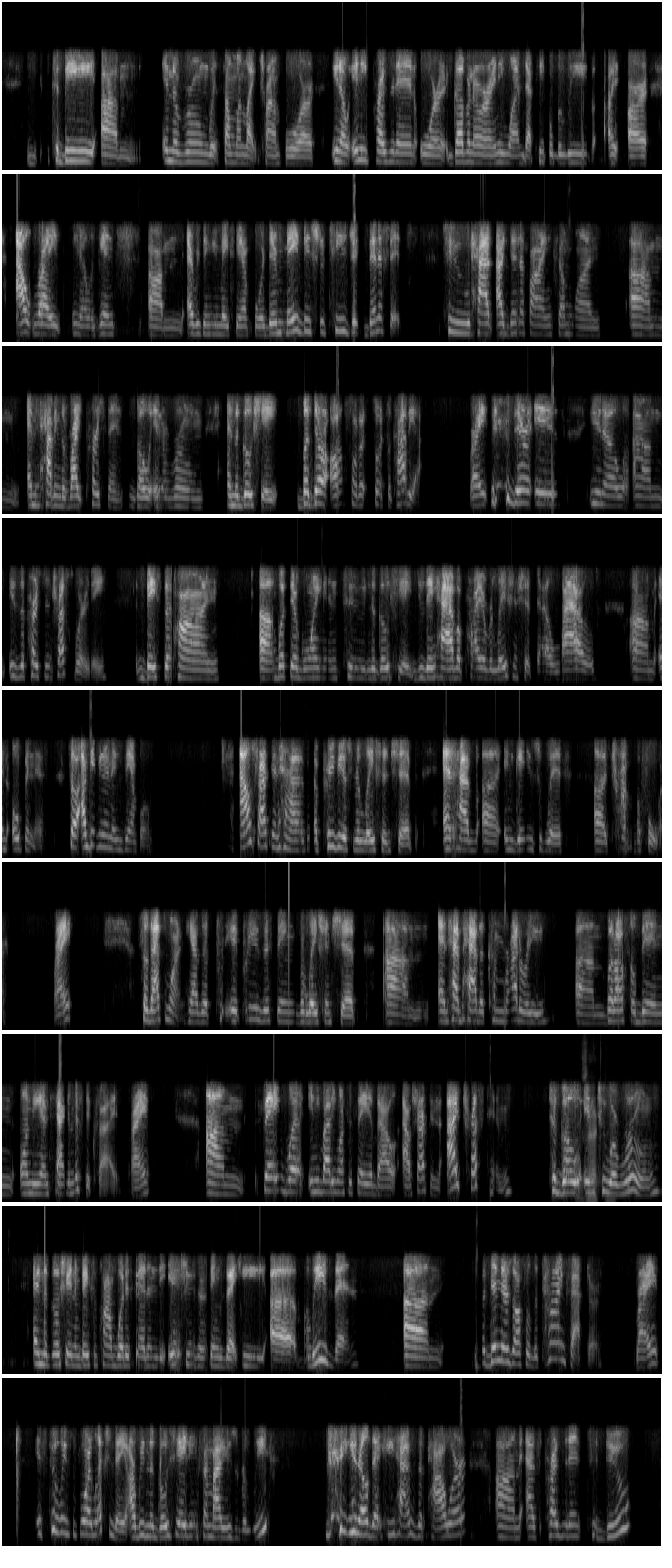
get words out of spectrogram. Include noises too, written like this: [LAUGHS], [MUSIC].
to be um, in the room with someone like Trump or you know any president or governor or anyone that people believe are outright you know against um, everything you may stand for. There may be strategic benefits to have identifying someone um, and having the right person go in a room and negotiate. But there are all sort of, sorts of caveats, right? [LAUGHS] there is, you know, um, is the person trustworthy? based upon um, what they're going in to negotiate. Do they have a prior relationship that allows um, an openness? So I'll give you an example. Al Sharpton has a previous relationship and have uh, engaged with uh, Trump before, right? So that's one. He has a, pre- a pre-existing relationship um, and have had a camaraderie um, but also been on the antagonistic side, right? Um, say what anybody wants to say about Al Sharpton. I trust him to go exactly. into a room and negotiate and based upon what is said and the issues and things that he uh, believes in. Um, but then there's also the time factor, right? It's two weeks before election day. Are we negotiating somebody's release? [LAUGHS] you know, that he has the power um, as president to do.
